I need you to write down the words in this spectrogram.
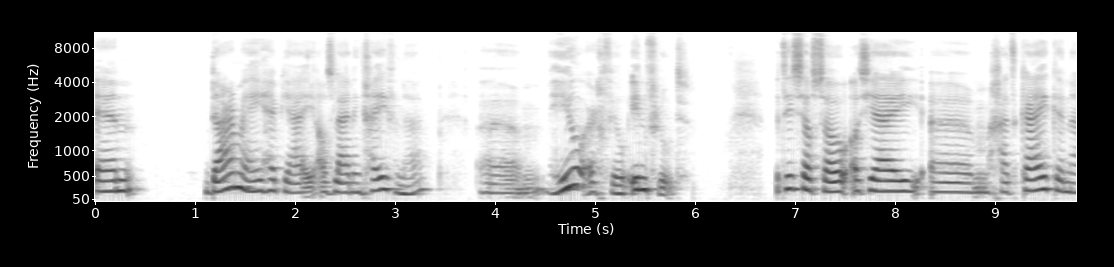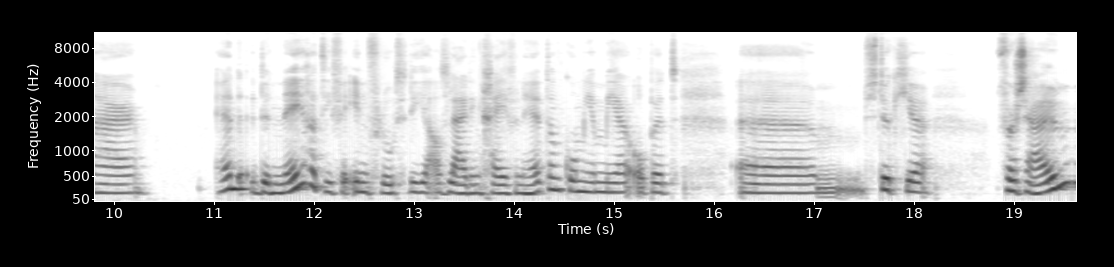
En daarmee heb jij als leidinggevende ehm, heel erg veel invloed. Het is zelfs zo, als jij ehm, gaat kijken naar de negatieve invloed die je als leidinggevende hebt, dan kom je meer op het ehm, stukje verzuim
